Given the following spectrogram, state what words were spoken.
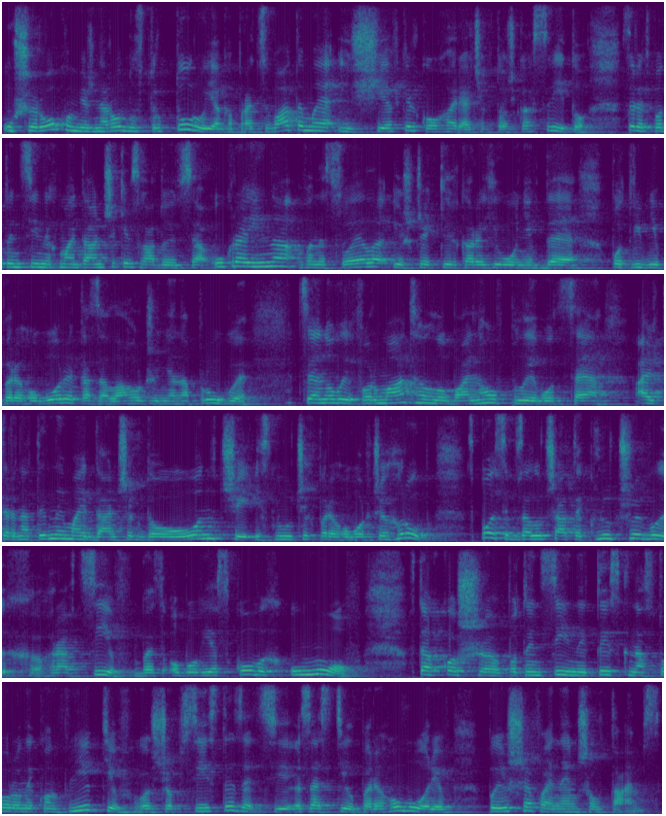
у широку міжнародну структуру, яка працюватиме іще в кількох гарячих точках світу. Серед потенційних майданчиків згадуються залишилися Україна, Венесуела і ще кілька регіонів, де потрібні переговори та залагодження напруги. Це новий формат глобального впливу. Це альтернативний майданчик до ООН чи існуючих переговорчих груп, спосіб залучати ключових гравців без обов'язкових умов. Також е, потенційний тиск на сторони конфліктів, щоб сісти за ці за стіл переговорів. Пише Financial Times.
